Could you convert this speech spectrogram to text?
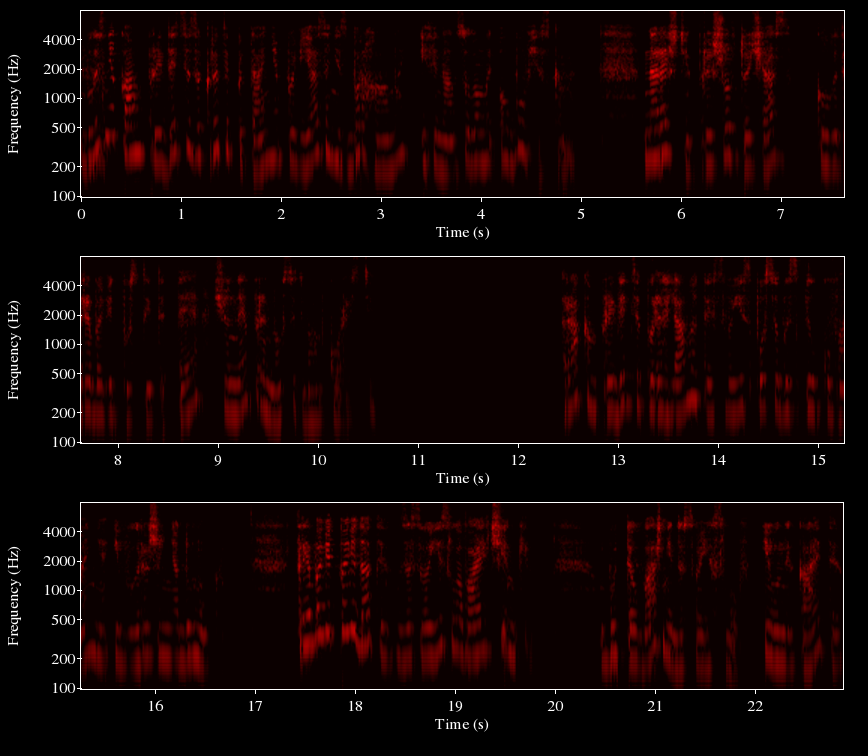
Близнюкам прийдеться закрити питання, пов'язані з боргами і фінансовими обов'язками. Нарешті прийшов той час, коли треба відпустити те, що не приносить вам користі. Ракам прийдеться переглянути свої способи спілкування і вираження думок. Треба відповідати за свої слова і вчинки. Будьте уважні до своїх слов і уникайте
